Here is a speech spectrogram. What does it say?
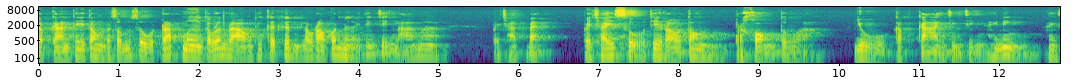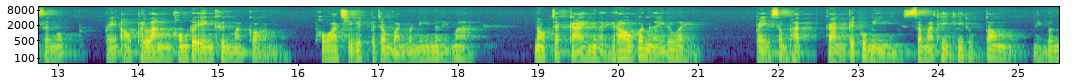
กับการที่ต้องผสมสูตรรับมือกับเรื่องราวที่เกิดขึ้น แล้วเราก็เหนื่อยจริง ๆ ล้ามาก ไปชาร์จแบตไปใช้สูตรที่เราต้องประคองตัว อยู่กับกายจริง ๆ ให้นิ่งให้สงบ ไปเอาพลังของตัวเองขึ้นมาก่อน เพราะว่าชีวิตประจำวันวันนี้เหนื่อยมาก นอกจากกายเหนื่อยเราก็เหนื่อยด้วย ไปสัมผัสการเป็นผู้มีสมาธิที่ถูกต้องในเบื้อง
